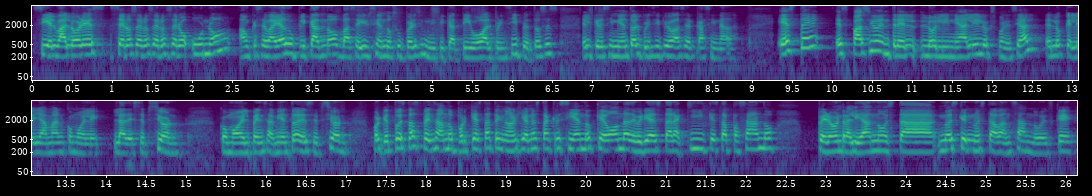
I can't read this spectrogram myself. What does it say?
si el valor es 0,0001, aunque se vaya duplicando, va a seguir siendo súper significativo al principio. Entonces, el crecimiento al principio va a ser casi nada. Este espacio entre lo lineal y lo exponencial es lo que le llaman como la decepción, como el pensamiento de decepción, porque tú estás pensando, ¿por qué esta tecnología no está creciendo? ¿Qué onda debería estar aquí? ¿Qué está pasando? Pero en realidad no, está, no es que no está avanzando, es que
